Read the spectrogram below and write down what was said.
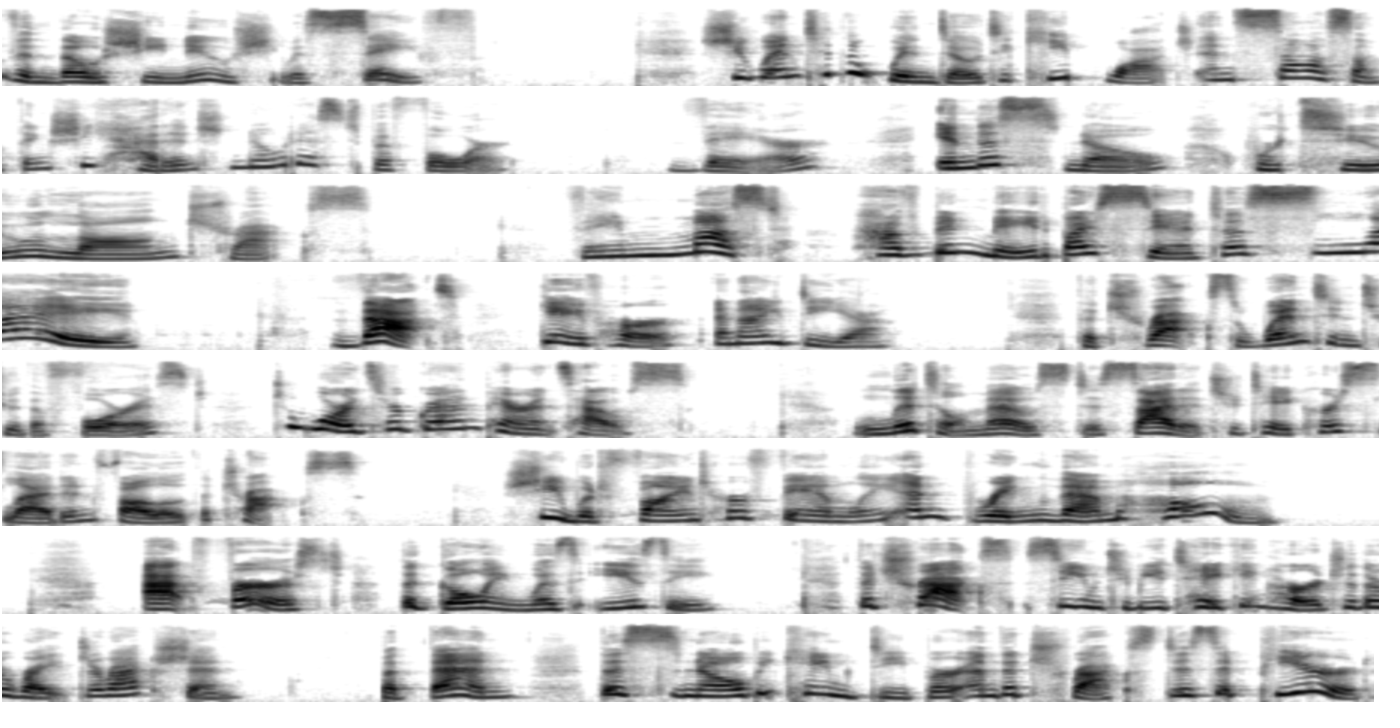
even though she knew she was safe. She went to the window to keep watch and saw something she hadn't noticed before. There, in the snow, were two long tracks. They must have been made by Santa's sleigh. That gave her an idea. The tracks went into the forest towards her grandparents' house. Little Mouse decided to take her sled and follow the tracks. She would find her family and bring them home. At first, the going was easy. The tracks seemed to be taking her to the right direction. But then the snow became deeper and the tracks disappeared.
